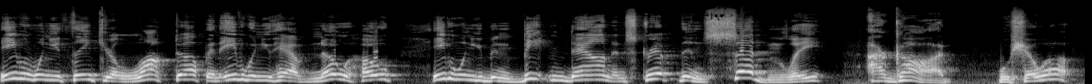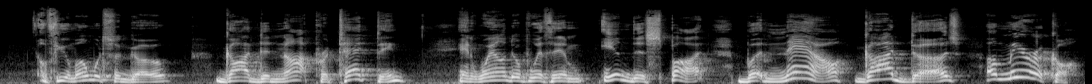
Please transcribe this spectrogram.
even when you think you're locked up, and even when you have no hope, even when you've been beaten down and stripped, then suddenly our God will show up. A few moments ago, God did not protect him and wound up with him in this spot, but now God does a miracle.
